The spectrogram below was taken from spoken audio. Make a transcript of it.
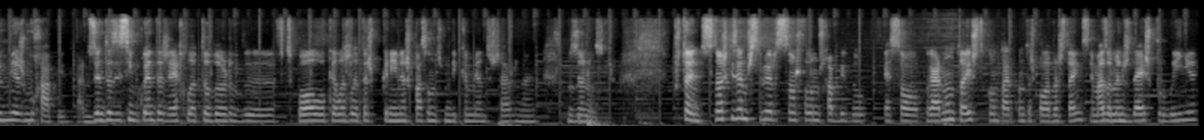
é mesmo rápido. Pá, 250 já é relatador de futebol ou aquelas letras pequeninas que passam dos medicamentos, sabes, né? nos anúncios. Portanto, se nós quisermos saber se nós falamos rápido, é só pegar num texto, contar quantas palavras tem, é mais ou menos 10 por linha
